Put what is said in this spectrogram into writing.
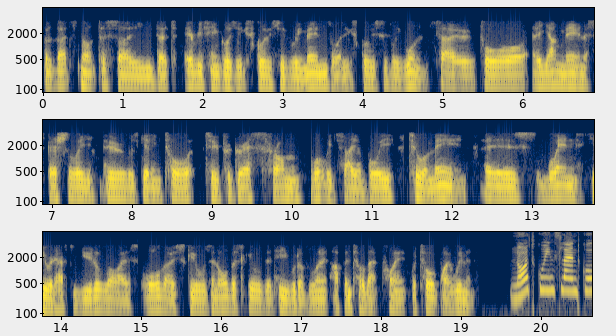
but that's not to say that everything was exclusively men's or exclusively women's. So for a young man especially who was getting taught to progress from what we'd say a boy to a man is when he would have to utilize all those skills and all the skills that he would have learnt up until that point were taught by women. North क्विन्सल्याण्डको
